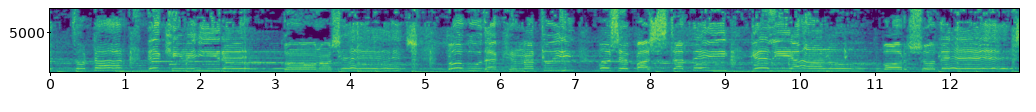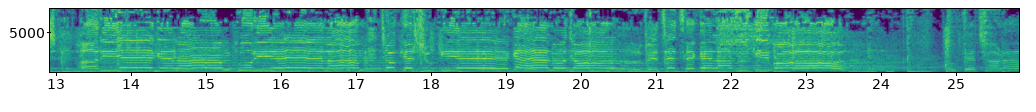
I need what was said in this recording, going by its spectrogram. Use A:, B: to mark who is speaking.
A: এতটার দেখিনি রে, কোন শেষ। তবু দেখ না তুই, বসে পাশটাতেই গেলি আলোক বর্ষ দেশ হারিয়ে গেলাম, ফুরিয়ে এলাম, চোখে শুকিয়ে গেল জল। বেঁচে থেকে লাভ কি বল? তোকে ছাড়া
